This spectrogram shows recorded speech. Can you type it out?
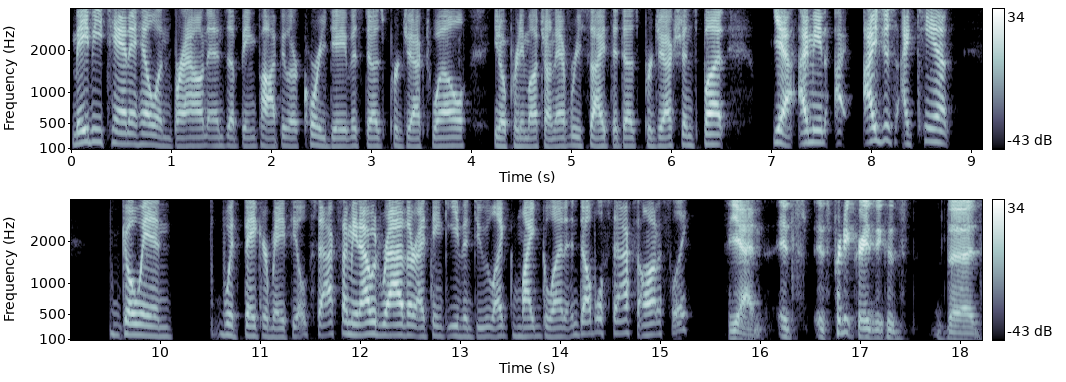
Maybe Tannehill and Brown ends up being popular. Corey Davis does project well, you know, pretty much on every site that does projections. But yeah, I mean, I I just I can't go in with Baker Mayfield stacks. I mean, I would rather I think even do like Mike Glenn and double stacks. Honestly, Yeah, it's it's pretty crazy because the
